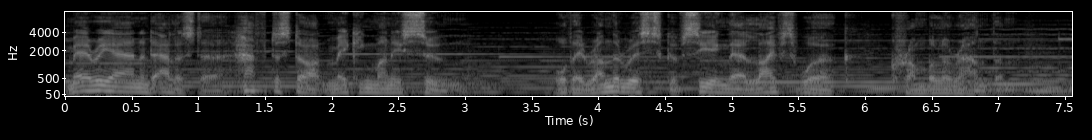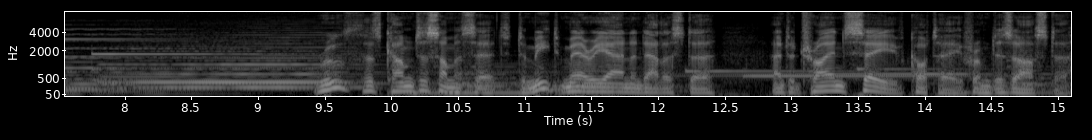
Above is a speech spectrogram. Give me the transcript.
Mary Ann and Alistair have to start making money soon, or they run the risk of seeing their life's work crumble around them. Ruth has come to Somerset to meet Marianne and Alistair and to try and save Cothay from disaster.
